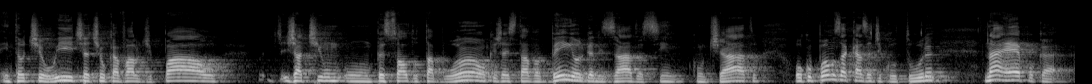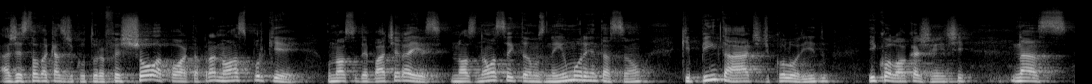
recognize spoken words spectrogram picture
Então tinha o It, já tinha o Cavalo de Pau, já tinha um, um pessoal do Tabuão, que já estava bem organizado assim com o teatro. Ocupamos a Casa de Cultura. Na época, a gestão da Casa de Cultura fechou a porta para nós, por quê? O nosso debate era esse. Nós não aceitamos nenhuma orientação que pinta a arte de colorido e coloca a gente nas.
